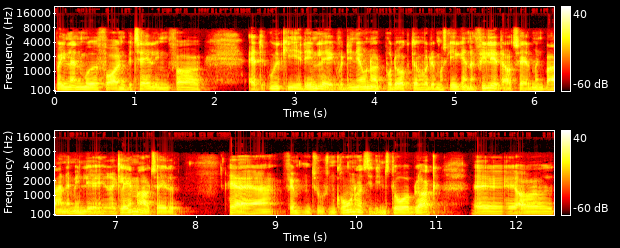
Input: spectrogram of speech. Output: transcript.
på en eller anden måde får en betaling for at udgive et indlæg, hvor de nævner et produkt, hvor det måske ikke er en affiliate-aftale, men bare en almindelig reklameaftale. Her er 15.000 kroner til din store blog, øh, og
